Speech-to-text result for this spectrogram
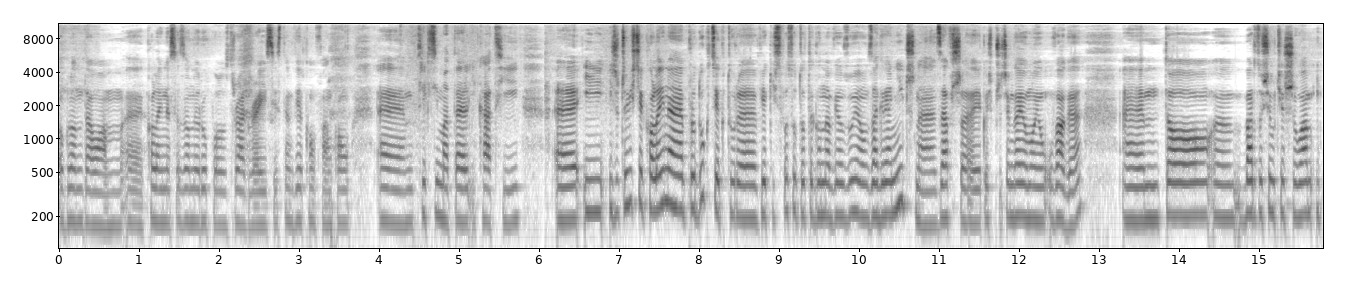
oglądałam e, kolejne sezony RuPaul's Drag Race, jestem wielką fanką e, Trixie Mattel i Katy. E, I, I rzeczywiście kolejne produkcje, które w jakiś sposób do tego nawiązują, zagraniczne, zawsze jakoś przyciągają moją uwagę. To bardzo się ucieszyłam i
